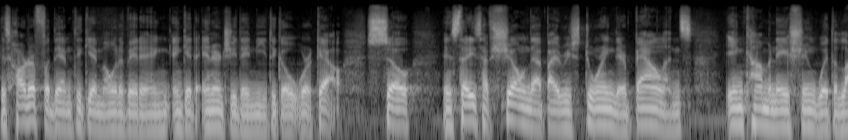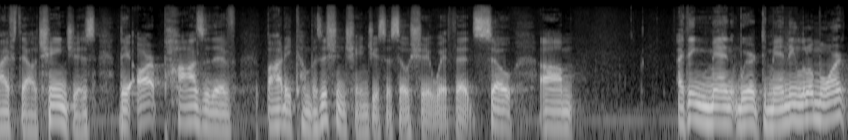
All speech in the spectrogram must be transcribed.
It's harder for them to get motivated and, and get the energy they need to go work out. So, and studies have shown that by restoring their balance in combination with the lifestyle changes, there are positive body composition changes associated with it. So, um, I think men, we're demanding a little more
